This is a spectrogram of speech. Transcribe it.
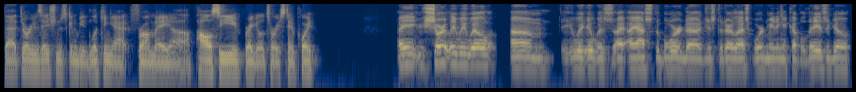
that the organization is going to be looking at from a uh, policy regulatory standpoint? I shortly we will. Um, it, it, was I, I, asked the board uh, just at our last board meeting a couple days ago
